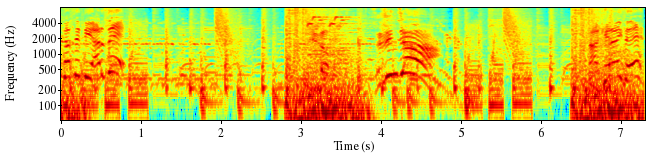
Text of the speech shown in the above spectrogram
驚かせてやるぜ。いいぞ。出陣じゃ負けないぜ。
